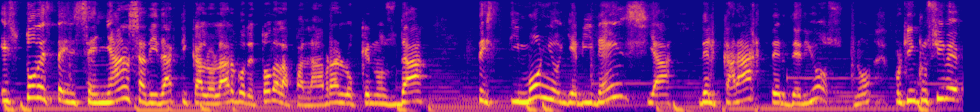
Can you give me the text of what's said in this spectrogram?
es toda esta enseñanza didáctica a lo largo de toda la palabra lo que nos da testimonio y evidencia del carácter de Dios, ¿no? Porque inclusive,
